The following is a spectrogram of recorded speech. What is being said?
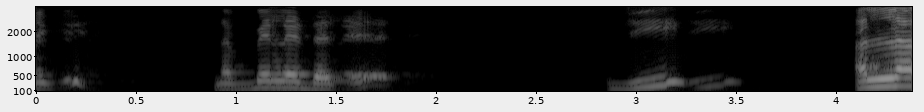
নাকি? না, বেলেট আছে? জি? আল্লাহ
